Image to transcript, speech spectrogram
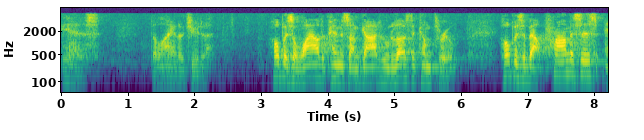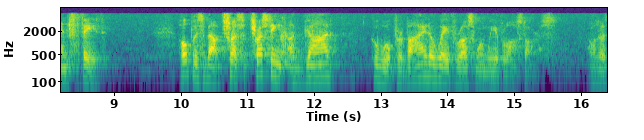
is the Lion of Judah. Hope is a wild dependence on God who loves to come through. Hope is about promises and faith. Hope is about trust, trusting a God who will provide a way for us when we have lost ours. I to,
